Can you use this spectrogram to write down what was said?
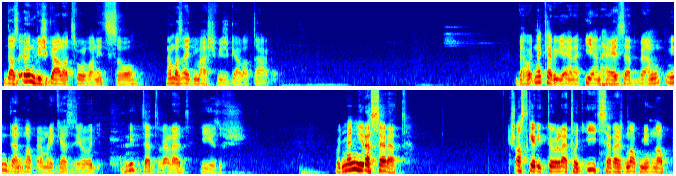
De az önvizsgálatról van itt szó, nem az egymás vizsgálatáról. De hogy ne kerüljen ilyen helyzetben, minden nap emlékezzél, hogy mit tett veled Jézus. Hogy mennyire szeret. És azt kéri tőled, hogy így szeresd nap, mint nap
